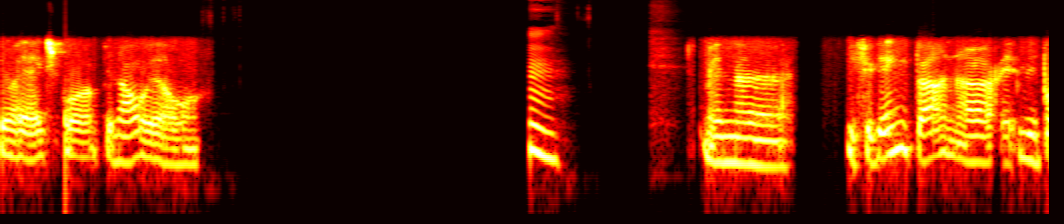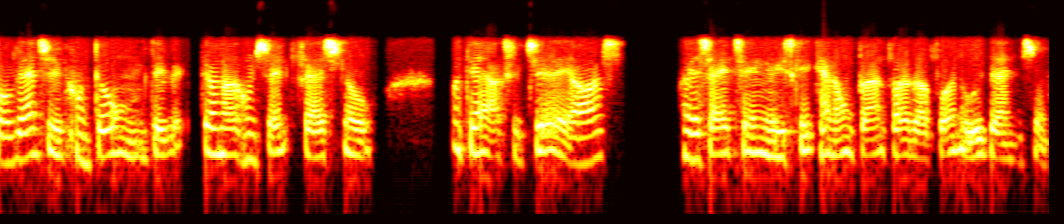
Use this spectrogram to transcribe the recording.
det var jeg ikke spor benovet over. Mm. Men øh, vi fik ingen børn, og vi brugte altid kondom. Det, det var noget, hun selv fastslog. Og det accepterede jeg også. Og jeg sagde til hende, at vi skal ikke have nogen børn, før du har fået en uddannelse.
